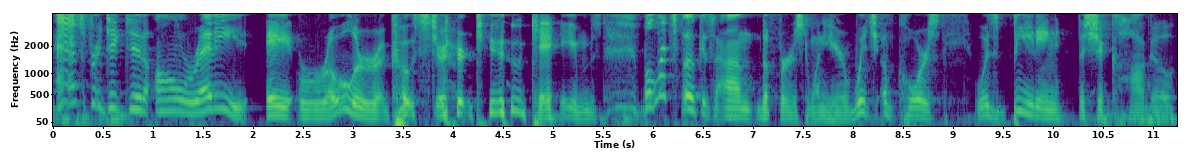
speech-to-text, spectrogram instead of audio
as predicted already, a roller coaster two games. But let's focus on the first one here, which, of course, was beating the Chicago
